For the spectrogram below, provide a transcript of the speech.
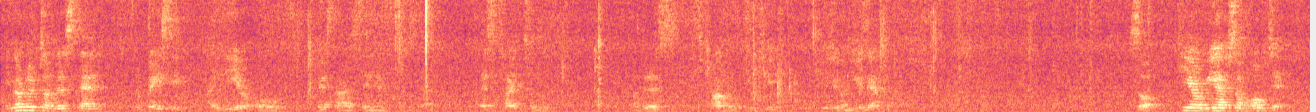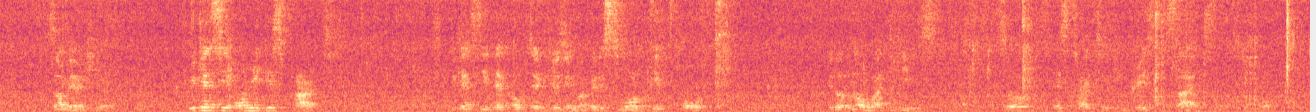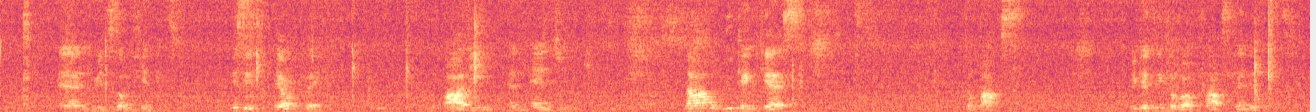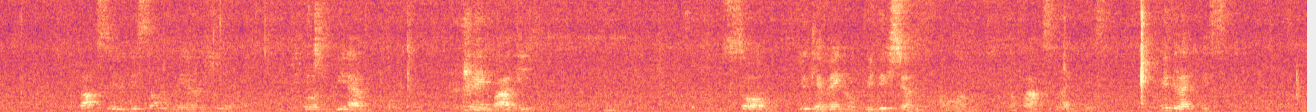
In order to understand the basic idea of fast RCNN concept, let's try to address this problem using an example. So here we have some object somewhere here. We can see only this part. We can see that object using a very small peephole. We don't know what it is. So let's try to increase the size. And with some hints. This is airplane, body, and engine. Now you can guess the box. We can think about box candidates box will be somewhere here because we have gray body. So you can make a prediction on a box like this, maybe like this.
